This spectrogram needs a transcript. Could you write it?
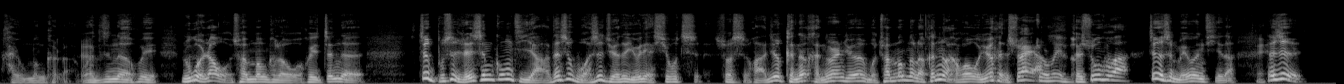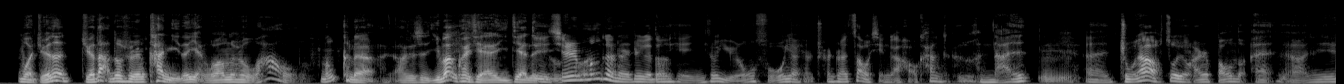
还有蒙克勒，我真的会，如果让我穿蒙克勒，我会真的。这不是人身攻击啊，但是我是觉得有点羞耻。说实话，就可能很多人觉得我穿蒙克勒很暖和，我觉得很帅啊，很舒服啊，这个是没问题的。但是我觉得绝大多数人看你的眼光都是哇哦，蒙克勒，然后就是一万块钱一件的。对，其实蒙克勒这个东西，你说羽绒服要想穿出来造型感、好看感很难。嗯，呃，主要作用还是保暖啊。你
